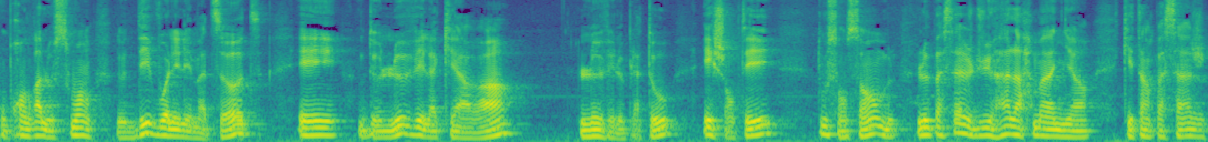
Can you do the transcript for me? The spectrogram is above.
on prendra le soin de dévoiler les matzot et de lever la kehara, lever le plateau et chanter tous ensemble le passage du Halahmania, qui est un passage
